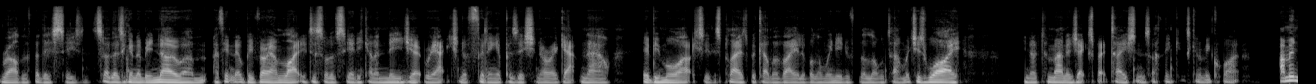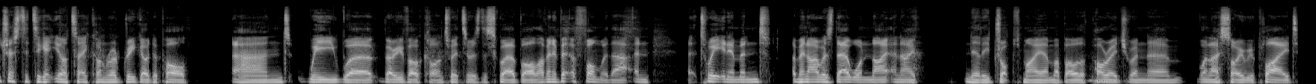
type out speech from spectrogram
rather than for this season. So there's going to be no, um, I think there'll be very unlikely to sort of see any kind of knee jerk reaction of filling a position or a gap now. It'd be more actually this player's become available and we need him for the long term, which is why, you know, to manage expectations, I think it's going to be quiet. I'm interested to get your take on Rodrigo de Paul. And we were very vocal on Twitter as the square ball, having a bit of fun with that and uh, tweeting him. And I mean, I was there one night and I nearly dropped my uh, my bowl of porridge when um, when I saw he replied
